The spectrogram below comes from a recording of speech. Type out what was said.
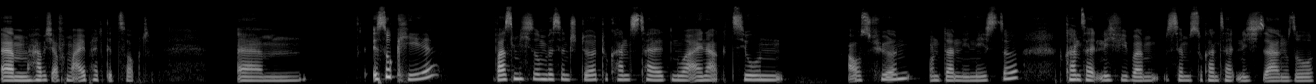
ähm, habe ich auf dem iPad gezockt. Ähm, ist okay. Was mich so ein bisschen stört, du kannst halt nur eine Aktion ausführen und dann die nächste. Du kannst halt nicht wie beim Sims, du kannst halt nicht sagen so,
